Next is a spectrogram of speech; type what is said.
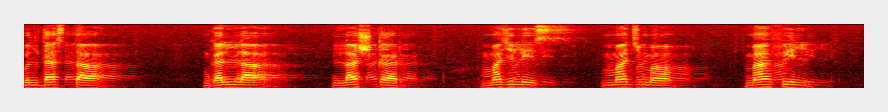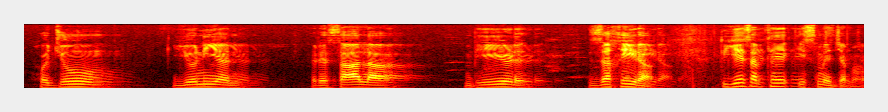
گلدستہ، گلہ، لشکر، مجلس، مجمع، محفل، ہجوم، یونین، رسالہ، بھیڑ، ذخیرہ۔ تو یہ سب تھے اس میں جمع۔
